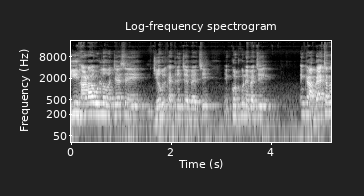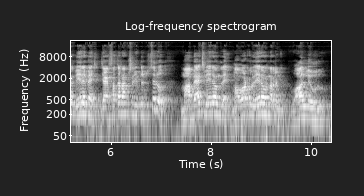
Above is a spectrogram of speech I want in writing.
ఈ హడావుల్లో వచ్చేసి జేబులు కత్తిరించే బ్యాచ్ కొట్టుకునే బ్యాచ్ ఇంకా ఆ బ్యాచ్ అంతా వేరే బ్యాచ్. జగ సత్యరామకృష్ణ చెప్తే చూశారు? మా బ్యాచ్ వేరే ఉందిలే మా ఓటర్లు వేరే ఉన్నారని. వాళ్ళు ఎవరు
